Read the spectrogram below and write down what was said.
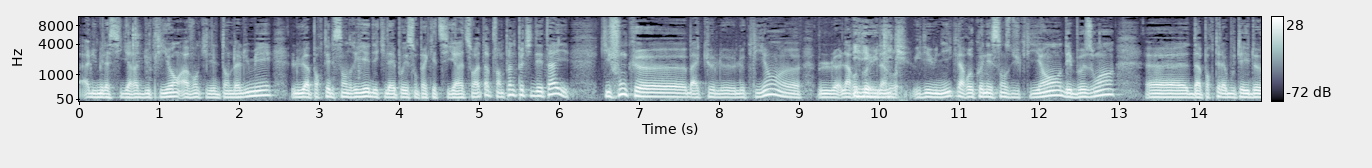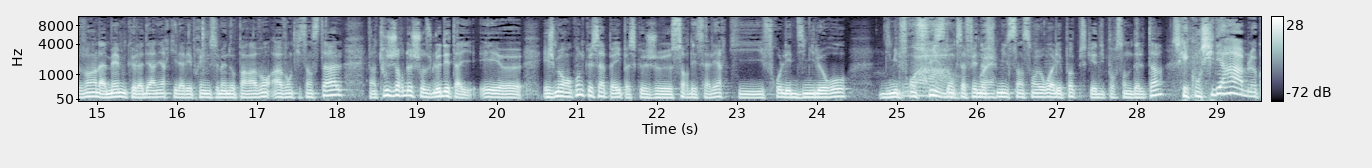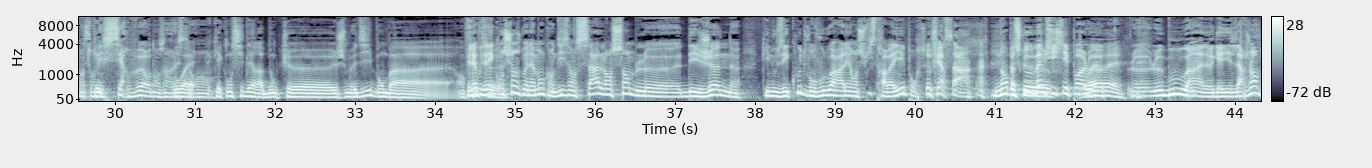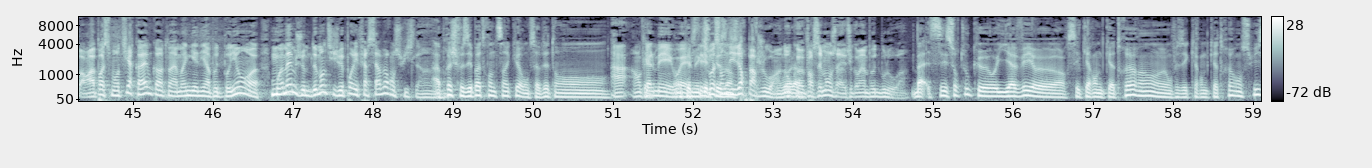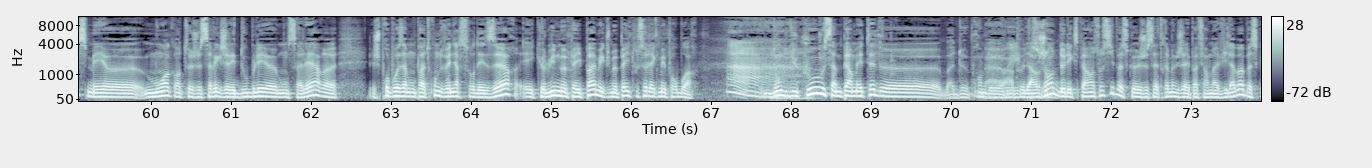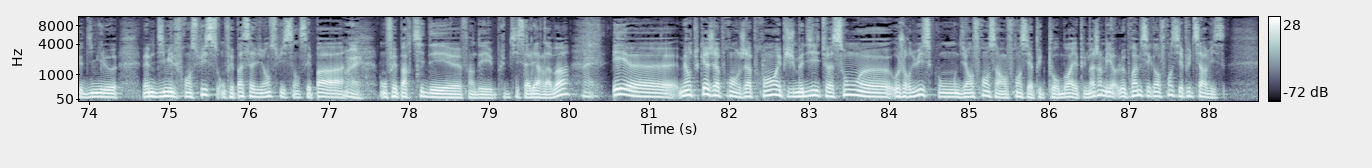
allumer la cigarette du client avant qu'il ait le temps de l'allumer, lui apporter le cendrier dès qu'il avait posé son paquet de cigarettes sur la table. Enfin, plein de petits détails qui font que bah, que le, le client, euh, la, Il reco- est la- unique. il est unique, la reconnaissance du client, des besoins, euh, d'apporter la bouteille de vin la même que la dernière qu'il avait pris une semaine auparavant, avant qu'il s'installe. Enfin, tout ce genre de choses, le détail. Et, euh, et je me rends compte que ça paye parce que je sors des salaires qui frôlent les 10 000 euros. 10 000 francs suisses, donc ça fait Ouais. 9 500 euros à l'époque, puisqu'il y a 10% de delta. Ce qui est considérable quand Ce on est- est serveur dans un restaurant. Ouais, qui est considérable. Donc euh, je me dis bon bah en Mais là, vous avez euh, conscience, Gwenamon, qu'en disant ça, l'ensemble euh, des jeunes qui nous écoutent vont vouloir aller en Suisse travailler pour se faire ça. hein. Non, Parce que, même si c'est pas ouais, le, le, le bout hein, de gagner de l'argent, bah, on va pas se mentir quand même quand on a moyen de gagner un peu de pognon. euh, Moi-même, je me demande si je vais pas les faire serveur en Suisse là. hein. Après je faisais pas 35 heures, donc ça peut être en Ah, en calmer, ouais. C'était quelques-uns. 70 heures par jour, hein, donc Voilà. euh, forcément, c'est quand même un peu de boulot. Hein. Bah, c'est surtout qu'il y avait, euh, alors c'est 44 heures, hein, on faisait 44 heures en Suisse, mais euh, moi, quand je savais que j'allais doubler euh, mon salaire, euh, je proposais à mon patron de venir sur des heures et que lui ne me paye pas, mais que je me paye tout seul avec mes pourboires. Ah. Donc du coup, ça me permettait de, bah, de prendre Bah de- oui, un peu d'argent, de l'expérience aussi, parce que je savais très bien que j'allais pas faire ma vie là-bas, parce que 10 000, même 10 000 francs suisses, on fait pas sa vie en Suisse. Hein, c'est pas, Ouais. on fait partie des, enfin des plus petits salaires là-bas. Ouais. Et euh, mais en tout cas, j'apprends, j'apprends, et puis je me dis de toute façon, euh, aujourd'hui, ce qu'on dit en France, hein, en France, il y a plus de pourboire, il y a plus de machin, mais le problème c'est qu'en France, il y a plus de service.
